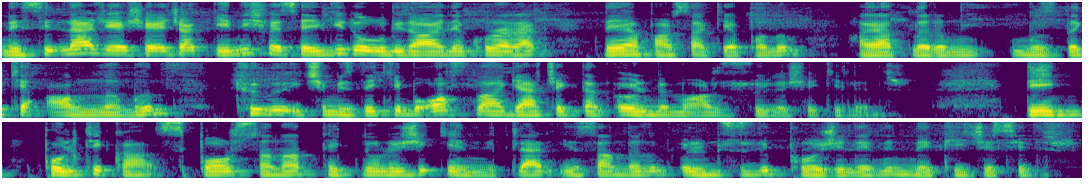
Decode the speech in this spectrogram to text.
nesillerce yaşayacak geniş ve sevgi dolu bir aile kurarak ne yaparsak yapalım hayatlarımızdaki anlamın tümü içimizdeki bu asla gerçekten ölmeme arzusuyla şekillenir. Din, politika, spor, sanat, teknolojik yenilikler insanların ölümsüzlük projelerinin neticesidir.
